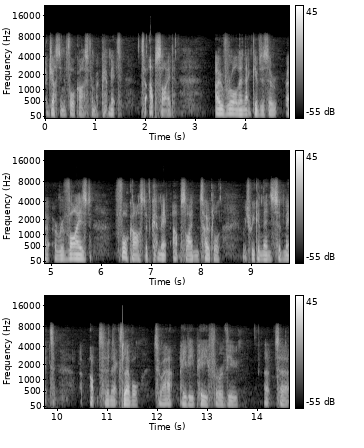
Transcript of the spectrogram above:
adjusting the forecast from a commit to upside. Overall, then that gives us a, a, a revised forecast of commit, upside, and total, which we can then submit up to the next level to our AVP for review at, uh,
